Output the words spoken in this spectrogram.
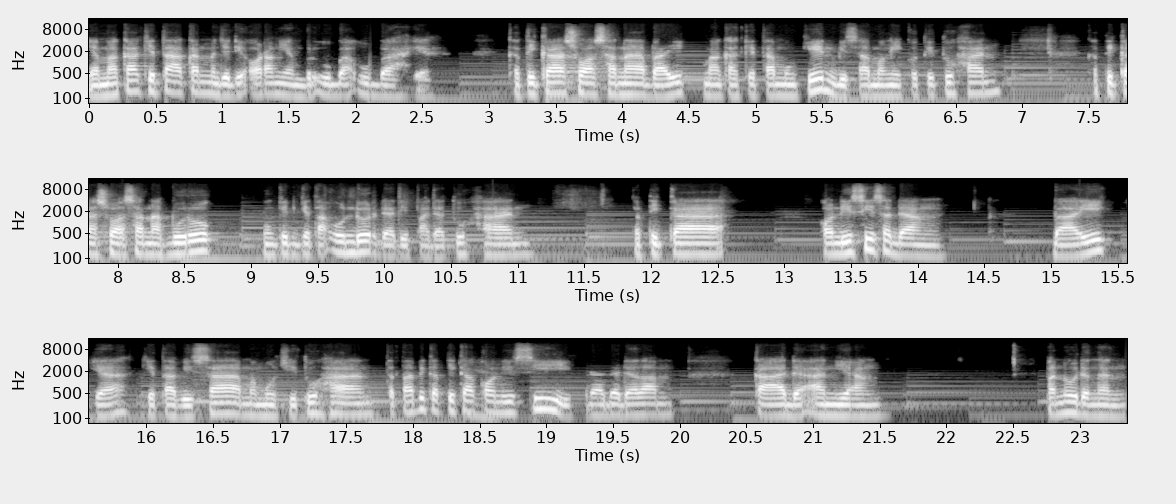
ya maka kita akan menjadi orang yang berubah-ubah ya. Ketika suasana baik, maka kita mungkin bisa mengikuti Tuhan. Ketika suasana buruk, mungkin kita undur daripada Tuhan. Ketika kondisi sedang baik, ya kita bisa memuji Tuhan. Tetapi ketika Ya. kondisi berada dalam keadaan yang penuh dengan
